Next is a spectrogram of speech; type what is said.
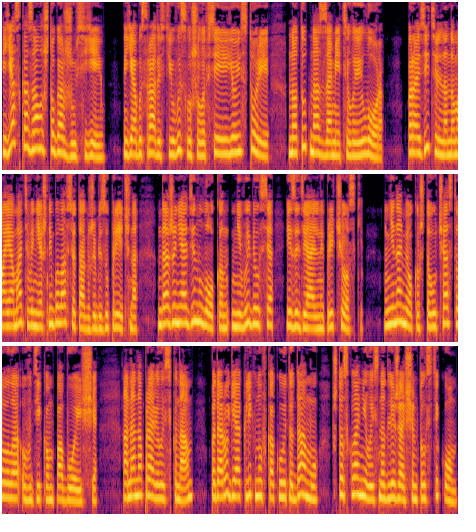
Я сказала, что горжусь ею. Я бы с радостью выслушала все ее истории, но тут нас заметила и Лора. Поразительно, но моя мать внешне была все так же безупречна. Даже ни один локон не выбился из идеальной прически. Ни намека, что участвовала в диком побоище — она направилась к нам, по дороге окликнув какую-то даму, что склонилась над лежащим толстяком.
